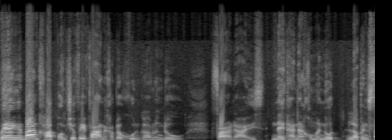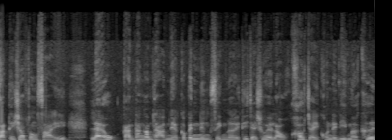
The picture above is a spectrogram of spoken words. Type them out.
เป็นยังไงกันบ้างครับ ผมชื่อฟีฟ่านะครับ แล้วคุณก็กำลังดู Paradise ในฐานะของมนุษย์ เราเป็นสัตว์ที่ชอบสงสัย แล้วการตั้งคำถามเนี่ยก็เป็นหนึ่งสิ่งเลยที่จะช่วยเราเข้าใจคนได้ดีมากขึ้น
